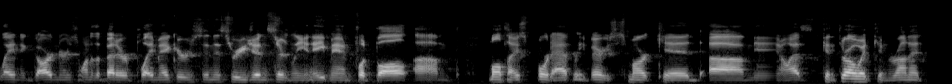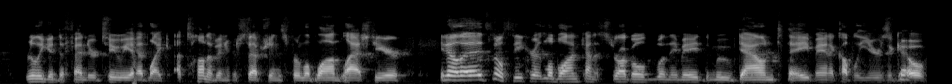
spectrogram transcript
Landon Gardner is one of the better playmakers in this region. Certainly in eight man football, um, multi sport athlete, very smart kid. Um, you know, can throw it, can run it. Really good defender too. He had like a ton of interceptions for LeBlond last year. You know, it's no secret LeBlond kind of struggled when they made the move down to eight man a couple of years ago.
